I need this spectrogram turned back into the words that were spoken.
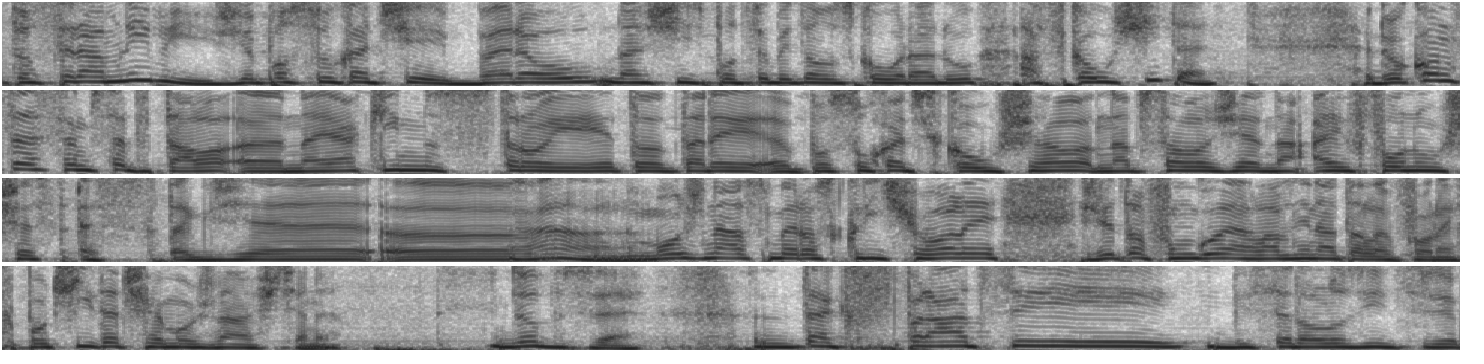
To se nám líbí, že posluchači berou naší spotřebitelskou radu a zkoušíte. Dokonce jsem se ptal, e, na jakým stroji to tady e, posluchač zkoušel, napsal, že na iPhoneu 6s, takže Ah. uh, možná jsme rozklíčovali, že to funguje hlavně na telefonech, počítače možná ještě ne. Dobře, tak v práci by se dalo říct, že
